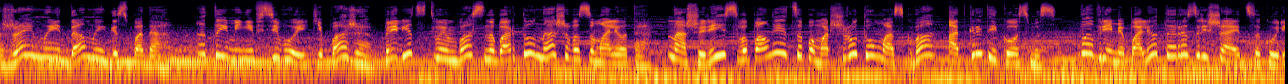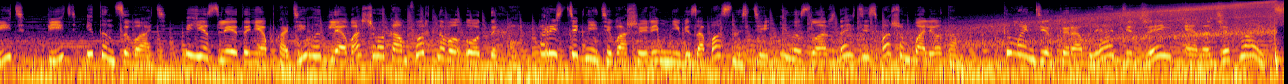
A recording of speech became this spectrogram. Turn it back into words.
Уважаемые дамы и господа, от имени всего экипажа приветствуем вас на борту нашего самолета. Наш рейс выполняется по маршруту Москва-Открытый космос. Во время полета разрешается курить, пить и танцевать, если это необходимо для вашего комфортного отдыха. Расстегните ваши ремни безопасности и наслаждайтесь вашим полетом. Командир корабля DJ Energy Flight.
